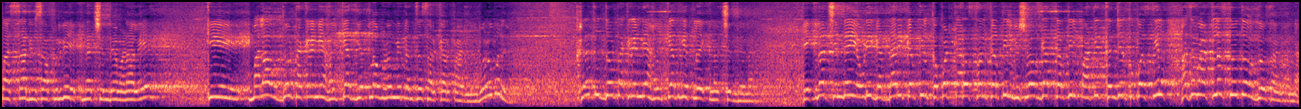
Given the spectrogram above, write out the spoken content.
पाच सहा दिवसापूर्वी एकनाथ शिंदे म्हणाले की मला उद्धव ठाकरेंनी हलक्यात घेतलं म्हणून मी त्यांचं सरकार पाडलं. बरोबर आहे. खरंच उद्धव ठाकरेंनी हलक्यात घेतलं एकनाथ शिंदेला. एकनाथ शिंदे एवढी गद्दारी करतील कपटकार करतील विश्वासघात करतील पाठीत खंजीर खुपसतील असं वाटलंच नव्हतं उद्धव साहेबांना.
